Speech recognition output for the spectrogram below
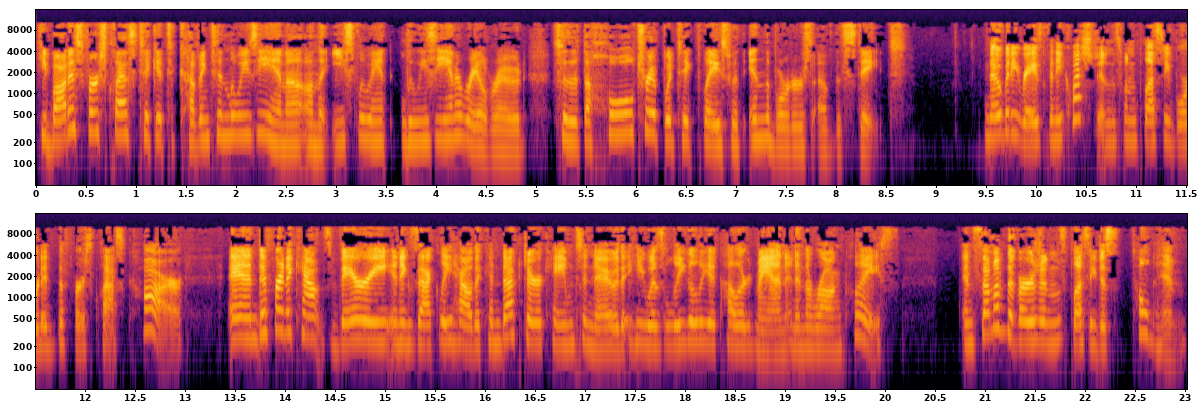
He bought his first class ticket to Covington, Louisiana on the East Louisiana Railroad so that the whole trip would take place within the borders of the state. Nobody raised any questions when Plessy boarded the first class car. And different accounts vary in exactly how the conductor came to know that he was legally a colored man and in the wrong place. In some of the versions, Plessy just told him.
